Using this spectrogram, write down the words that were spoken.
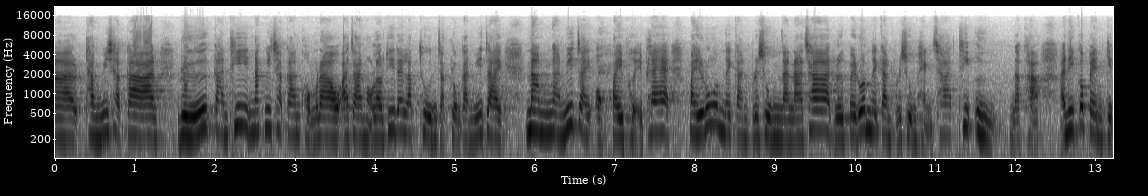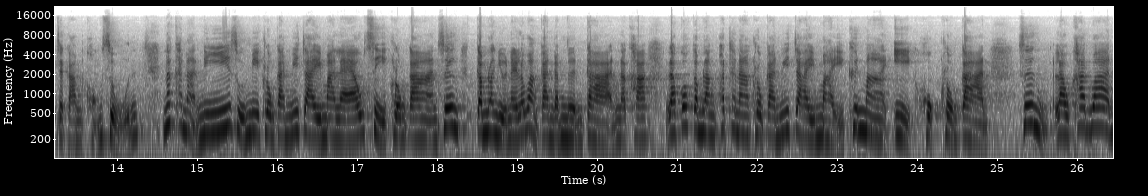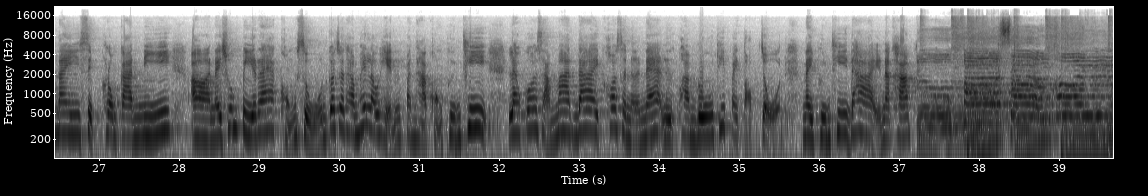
ทางวิชาการ หรือการที่นักวิชาการของเราอาจารย์ของเราที่ได้รับทุนจากโครงการวิจัยนำงานวิจัยออกไปเผยแพร่ ไปร่วมในการประชุมนานาชาติ หรือไปร่วมในการประชุมแห่งชาติที่อื่นนะคะ อันนี้ก็เป็นกิจกรรมของศูนย์ณขณะนี้ศูนย์มีโครงการวิจัยมาแล้ว 4 โครงการ ซึ่งกำลังอยู่ในระหว่างการดำเนินการนะคะ แล้วก็กำลังพัฒนาโครงการวิจัยใหม่ขึ้นมาอีก 6 โครงการ ซึ่งเราคาดว่าใน 10 โครงการนี้ในช่วงปีแรกของศูนย์ ก็จะทำให้เราเห็นปัญหาของพื้นที่ แล้วก็สามารถได้ข้อเสนอแนะหรือความรู้ที่ไปตอบโจทย์ในพื้นที่ได้นะคะปลูกป่าสร้างคน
